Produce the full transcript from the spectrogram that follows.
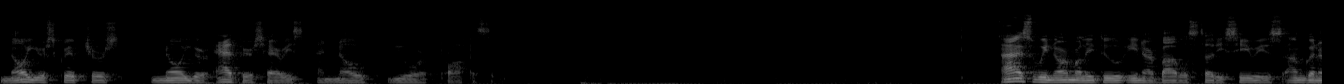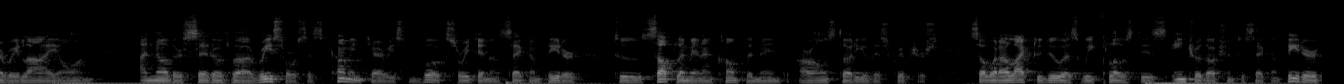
know your scriptures, know your adversaries, and know your prophecy. As we normally do in our Bible study series, I'm going to rely on another set of uh, resources, commentaries, books written on Second Peter to supplement and complement our own study of the scriptures. So what I like to do as we close this introduction to Second Peter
